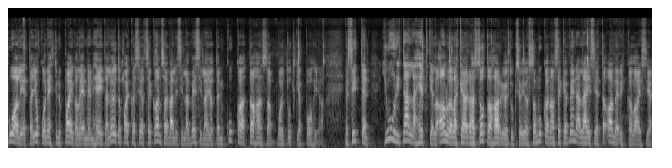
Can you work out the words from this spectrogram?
huoli, että joku on ehtinyt paikalle ennen heitä. Löytöpaikka sijaitsee kansainvälisillä vesillä, joten kuka tahansa voi tutkia pohjaa. Ja sitten juuri tällä hetkellä alueella käydään sotaharjoituksia, joissa mukana on sekä venäläisiä että amerikkalaisia.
